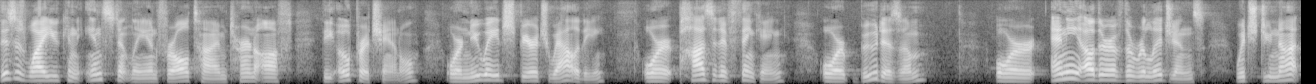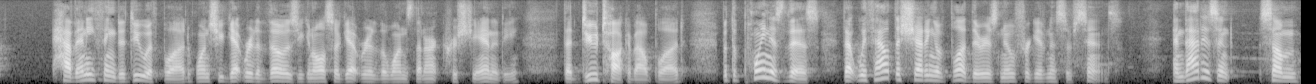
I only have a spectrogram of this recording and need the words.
This is why you can instantly and for all time turn off the Oprah channel or New Age spirituality or positive thinking or Buddhism or any other of the religions which do not have anything to do with blood. Once you get rid of those, you can also get rid of the ones that aren't Christianity, that do talk about blood. But the point is this that without the shedding of blood, there is no forgiveness of sins. And that isn't some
